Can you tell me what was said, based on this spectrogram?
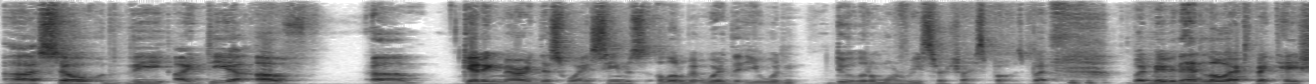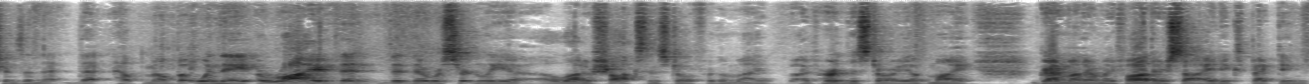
Uh, so the idea of um, getting married this way seems a little bit weird that you wouldn't do a little more research, I suppose. But but maybe they had low expectations and that, that helped them out. But when they arrived, then, then there were certainly a, a, lot of shocks in store for them. I've I've heard the story of my grandmother on my father's side expecting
